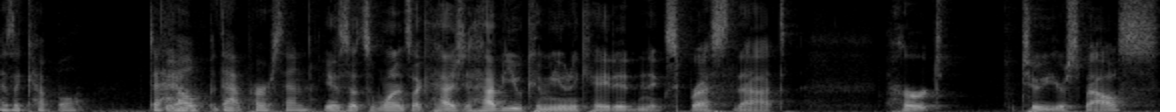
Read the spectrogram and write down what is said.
as a couple to Yeah. help that person? Yes, that's one. It's like, has, have you communicated and expressed that hurt to your spouse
